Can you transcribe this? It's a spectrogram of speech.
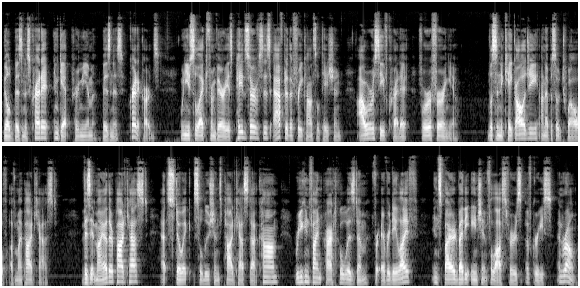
build business credit, and get premium business credit cards. When you select from various paid services after the free consultation, I will receive credit for referring you. Listen to Cakeology on episode 12 of my podcast. Visit my other podcast at stoicsolutionspodcast.com, where you can find practical wisdom for everyday life inspired by the ancient philosophers of Greece and Rome.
